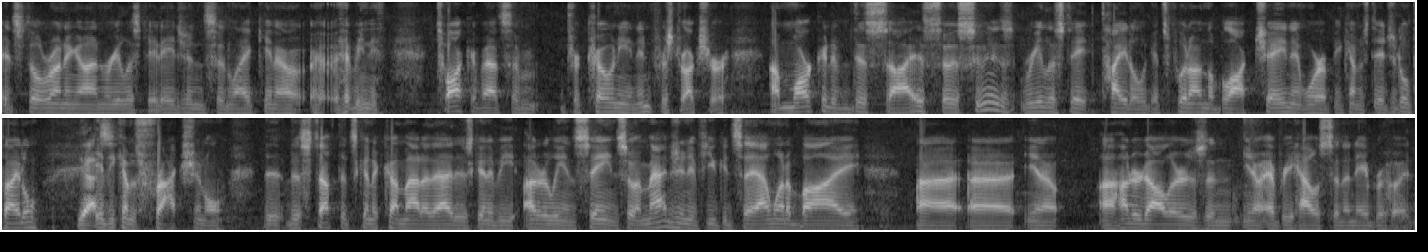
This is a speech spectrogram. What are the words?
It's still running on real estate agents and like you know, I mean, talk about some draconian infrastructure. A market of this size, so as soon as real estate title gets put on the blockchain and where it becomes digital title, Yes. it becomes fractional. The, the stuff that's going to come out of that is going to be utterly insane. So imagine if you could say, I want to buy, uh, uh, you know, hundred dollars in you know every house in a neighborhood,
